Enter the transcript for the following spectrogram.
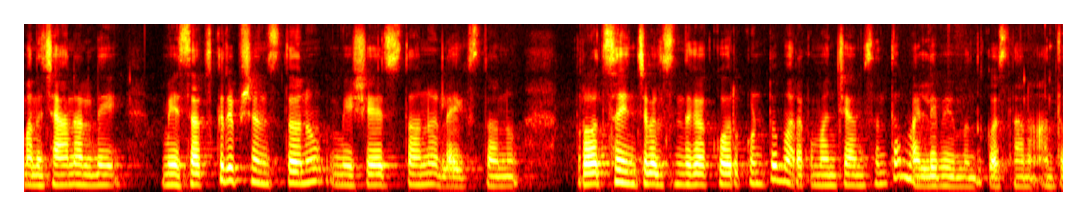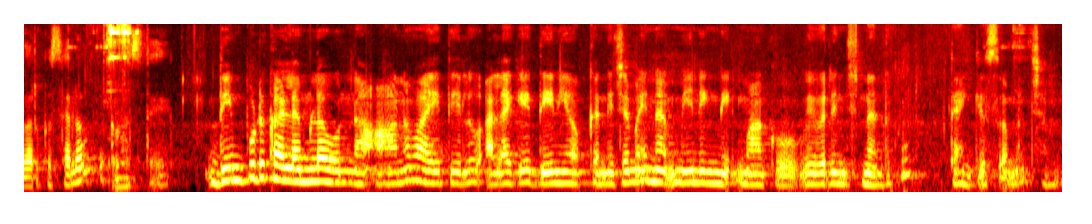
మన ఛానల్ని మీ సబ్స్క్రిప్షన్స్తోనూ మీ షేర్స్తోనూ లైక్స్తోనూ ప్రోత్సహించవలసిందిగా కోరుకుంటూ మరొక మంచి అంశంతో మళ్ళీ మీ ముందుకు వస్తాను. అంతవరకు సెలవు. నమస్తే. దింపుడు కళ్ళంలో ఉన్న ఆనవాయితీలు అలాగే దీని యొక్క నిజమైన మీనింగ్ని మాకు వివరించినందుకు థ్యాంక్ యూ సో మచ్ అమ్మ.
